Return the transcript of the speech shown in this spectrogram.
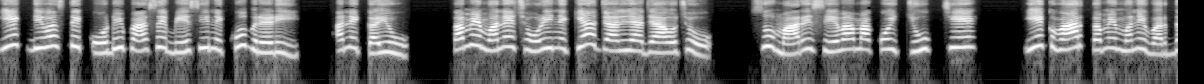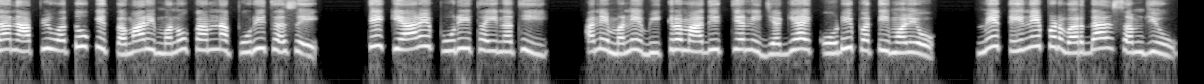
એક દિવસ તે કોઢી પાસે બેસીને ખૂબ રડી અને કહ્યું, તમે મને છોડીને ક્યાં ચાલ્યા જાઓ છો? શું મારી સેવામાં કોઈ ચૂક છે? એક વાર તમે મને વરદાન આપ્યું હતું કે તમારી મનોકામના પૂરી થશે. તે ક્યારે પૂરી થઈ નથી અને મને વિક્રમાદિત્યની જગ્યાએ કોઢીપતિ મળ્યો. મેં તેને પણ વરદાન સમજ્યું.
